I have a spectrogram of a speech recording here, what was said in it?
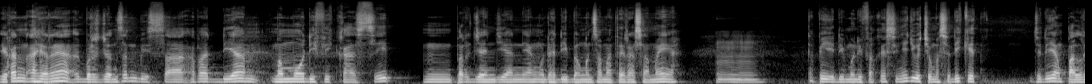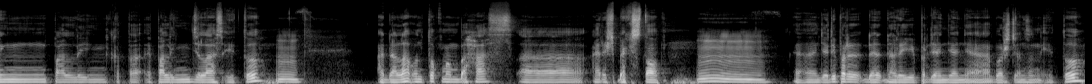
Ya kan akhirnya Boris Johnson bisa apa dia memodifikasi mm, perjanjian yang udah dibangun sama Theresa May ya. Hmm. Tapi dimodifikasinya juga cuma sedikit. Jadi yang paling paling kata eh, paling jelas itu Hmm. adalah untuk membahas eh, Irish backstop. Hmm. Ya, jadi per- da- dari perjanjiannya Boris Johnson itu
